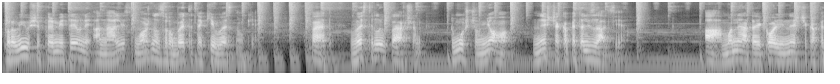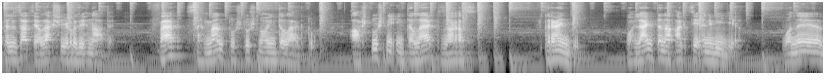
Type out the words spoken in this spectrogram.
Провівши примітивний аналіз, можна зробити такі висновки. FED вистрілив першим, тому що в нього нижча капіталізація. А монета, якої нижча капіталізація, легше її розігнати. FED сегменту штучного інтелекту. А штучний інтелект зараз в тренді. Погляньте на акції Nvidia. Вони.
